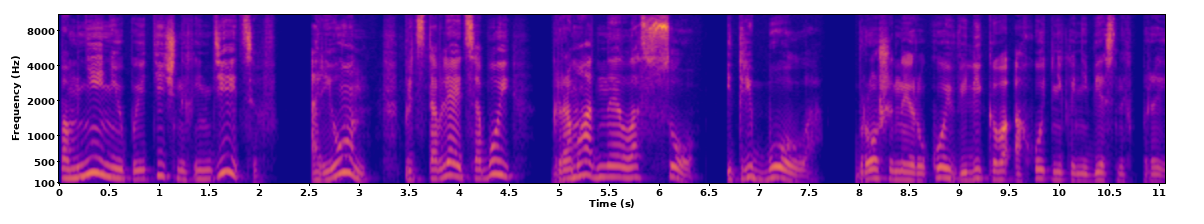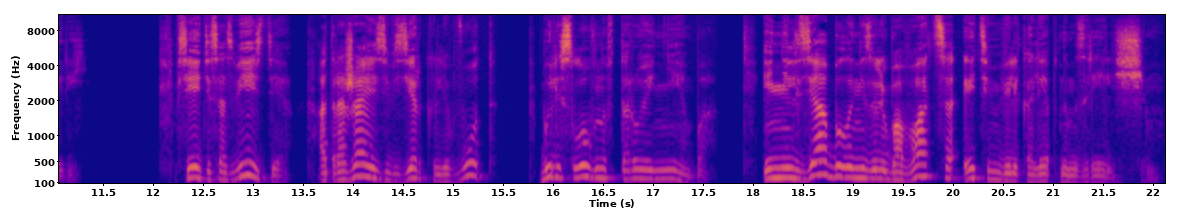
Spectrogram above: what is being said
По мнению поэтичных индейцев, Орион представляет собой громадное лассо и три болла, брошенные рукой великого охотника небесных прерий. Все эти созвездия, отражаясь в зеркале вод, были словно второе небо, и нельзя было не залюбоваться этим великолепным зрелищем.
